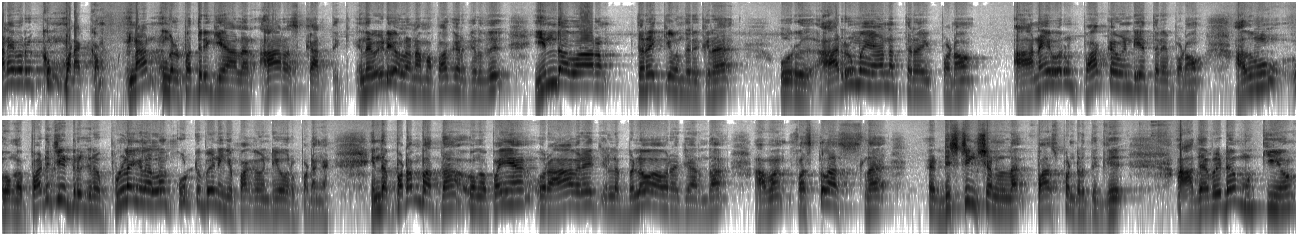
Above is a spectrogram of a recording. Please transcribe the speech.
அனைவருக்கும் வணக்கம். நான் உங்கள் பத்திரிகையாளர் ஆர் எஸ் கார்த்திக். இந்த வீடியோவில் நம்ம பார்க்க இருக்கிறது இந்த வாரம் திரைக்கு வந்திருக்கிற ஒரு அருமையான திரைப்படம் அனைவரும் பார்க்க வேண்டிய திரைப்படம் அதுவும் உங்கள் படிச்சிட்டு இருக்கிற பிள்ளைங்களெல்லாம் கூட்டு போய் நீங்கள் பார்க்க வேண்டிய ஒரு படங்க. இந்த படம் பார்த்தா உங்கள் பையன் ஒரு ஆவரேஜ் இல்லை பிலோ ஆவரேஜாக இருந்தால் அவன் ஃபஸ்ட் கிளாஸில் டிஸ்டிங்ஷனில் பாஸ் பண்ணுறதுக்கு அதை விட முக்கியம்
